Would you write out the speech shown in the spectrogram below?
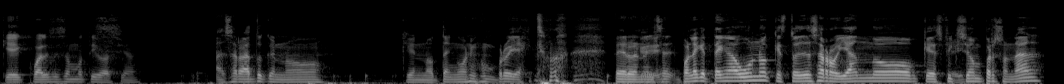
¿Qué, ¿Cuál es esa motivación? hace rato que no que no tengo ningún proyecto. Pero en el ponle que tenga uno que estoy desarrollando que es ficción personal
